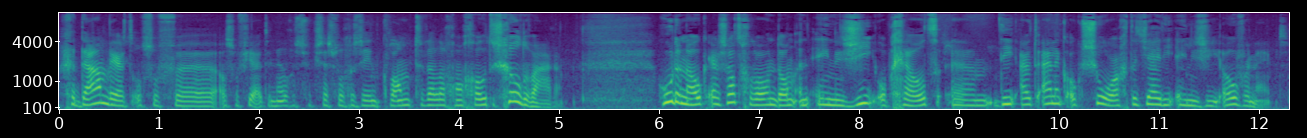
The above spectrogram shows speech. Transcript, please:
gedaan werd alsof, uh, alsof je uit een heel succesvol gezin kwam, terwijl er gewoon grote schulden waren. Hoe dan ook, er zat gewoon dan een energie op geld um, die uiteindelijk ook zorgt dat jij die energie overneemt.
